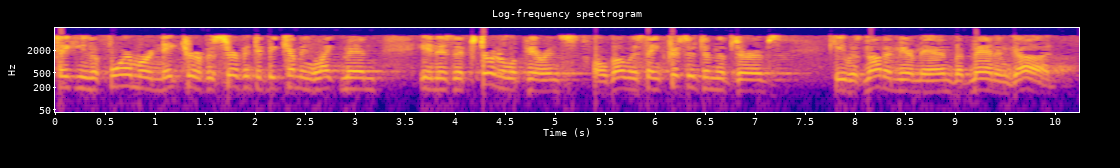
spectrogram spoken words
taking the form or nature of a servant and becoming like men in his external appearance, although, as St. Chrysostom observes, he was not a mere man, but man and God.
